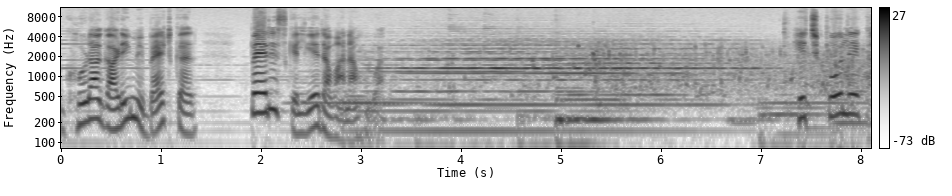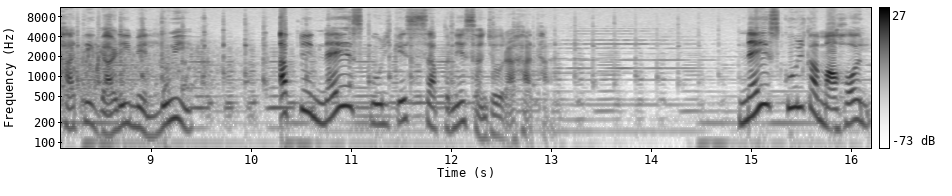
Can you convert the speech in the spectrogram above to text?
घोड़ा गाड़ी में बैठकर पेरिस के लिए रवाना हुआ। हिचकोले खाती गाड़ी में लुई अपने नए स्कूल के सपने संजो रहा था। नए स्कूल का माहौल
